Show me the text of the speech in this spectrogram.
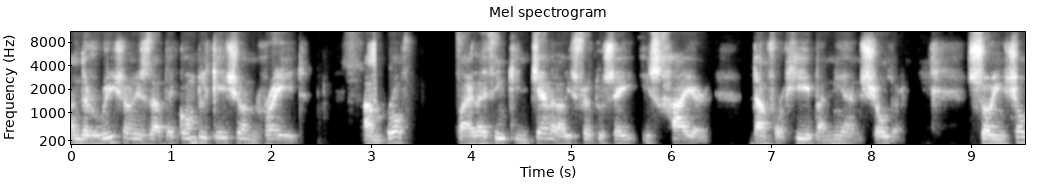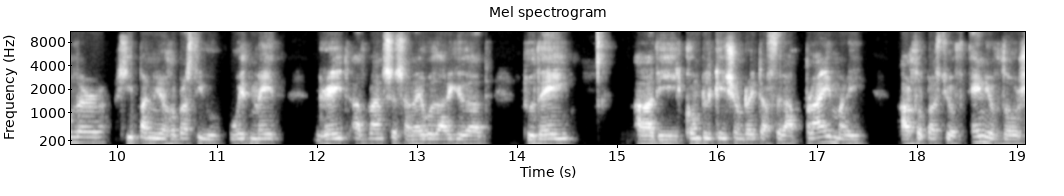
And the reason is that the complication rate and profile, I think in general, is fair to say, is higher than for hip and knee and shoulder. So in shoulder, hip and knee arthroplasty, we've made great advances. And I would argue that today, uh, the complication rate after a primary arthroplasty of any of those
